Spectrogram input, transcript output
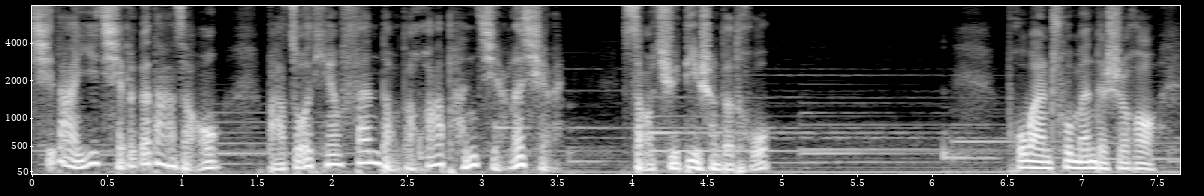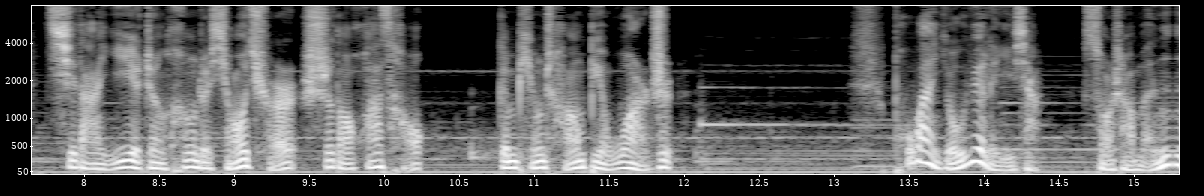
齐大姨起了个大早，把昨天翻倒的花盆捡了起来，扫去地上的土。蒲万出门的时候，齐大姨正哼着小曲儿拾到花草，跟平常并无二致。蒲万犹豫了一下，锁上门，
